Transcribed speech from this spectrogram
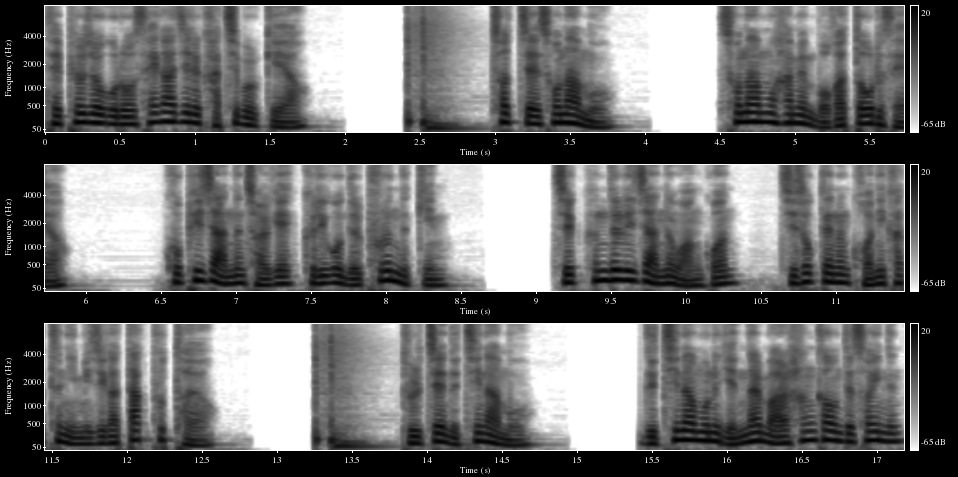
대표적으로 세 가지를 같이 볼게요. 첫째, 소나무. 소나무 하면 뭐가 떠오르세요? 굽히지 않는 절개 그리고 늘 푸른 느낌. 즉 흔들리지 않는 왕권, 지속되는 권위 같은 이미지가 딱 붙어요. 둘째, 느티나무. 느티나무는 옛날 마을 한가운데 서 있는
